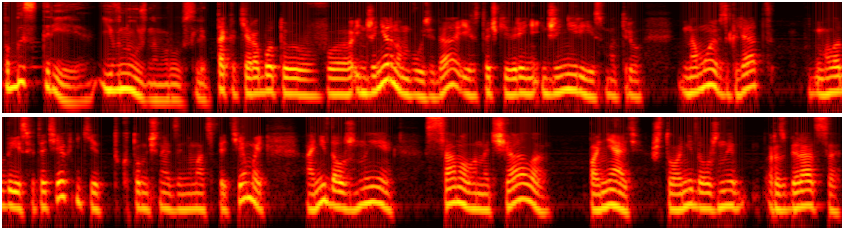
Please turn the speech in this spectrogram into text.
побыстрее и в нужном русле? Так как я работаю в инженерном вузе, да, и с точки зрения инженерии смотрю, на мой взгляд, молодые светотехники, кто начинает заниматься этой темой, они должны с самого начала понять, что они должны разбираться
